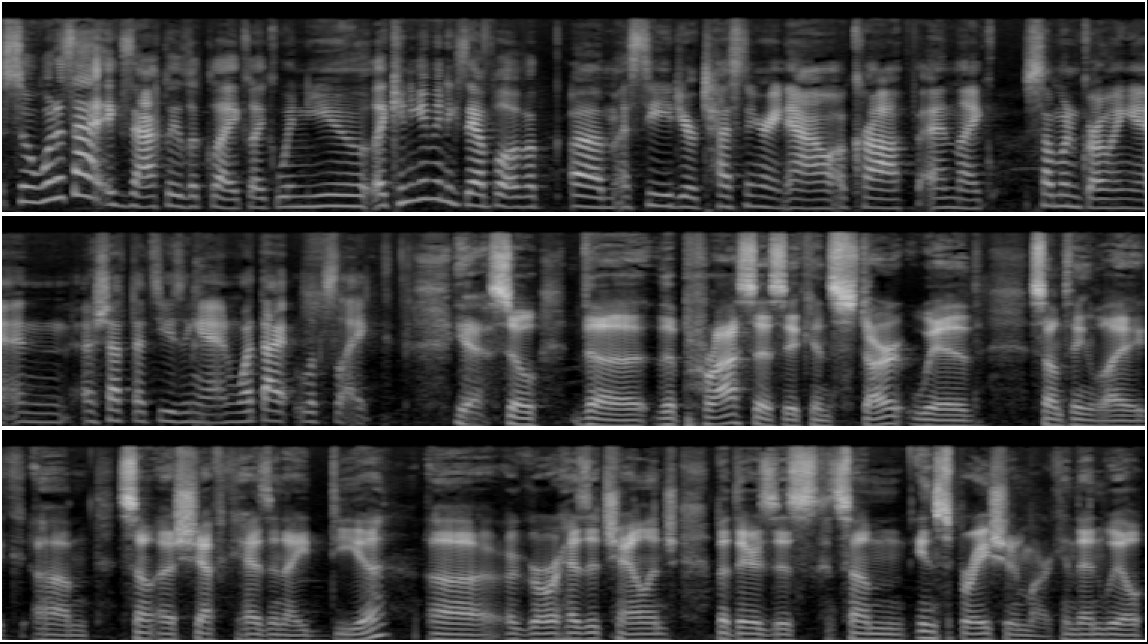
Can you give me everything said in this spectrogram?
so what does that exactly look like? Like when you like, can you give me an example of a um, a seed you're testing right now, a crop, and like someone growing it and a chef that's using it, and what that looks like? Yeah. So the the process it can start with something like um, some a chef has an idea. Uh, a grower has a challenge, but there's this some inspiration mark, and then we'll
